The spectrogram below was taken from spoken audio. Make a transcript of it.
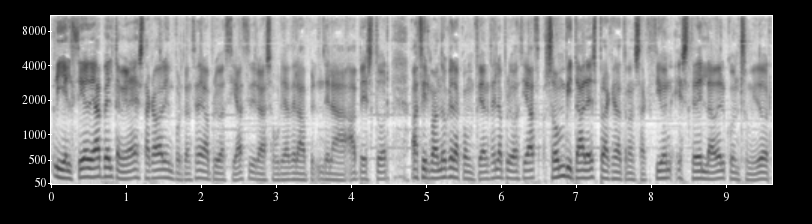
Y el CEO de Apple también ha destacado la importancia de la privacidad y de la seguridad de la, de la App Store, afirmando que la confianza y la privacidad son vitales para que la transacción esté del lado del consumidor.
